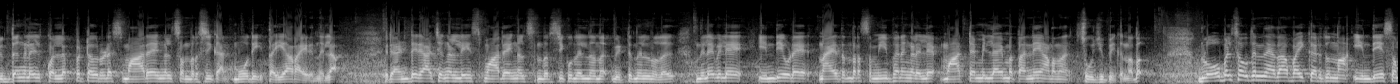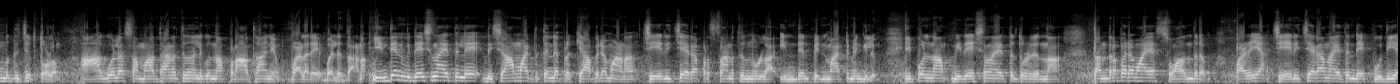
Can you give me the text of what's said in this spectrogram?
യുദ്ധങ്ങളിൽ കൊല്ലപ്പെട്ടവരുടെ സ്മാരകങ്ങൾ സന്ദർശിക്കാൻ മോദി തയ്യാറായിരുന്നില്ല. രണ്ട് രാജ്യങ്ങളിലെയും സ്മാരകങ്ങൾ സന്ദർശിക്കുന്നതിൽ നിന്ന് വിട്ടുനിൽക്കുന്നത് നിലവിലെ ഇന്ത്യയുടെ നയതന്ത്ര സമീപനങ്ങളിലെ മാറ്റമില്ലായ്മ തന്നെയാണെന്ന് സൂചിപ്പിക്കുന്നത്. ഗ്ലോബൽ സൗത്തിന്റെ നേതാവായി കരുതുന്ന ഇന്ത്യയെ സംബന്ധിച്ചിടത്തോളം ആഗോള സമാധാനത്തിന് നൽകുന്ന പ്രാധാന്യം വളരെ വലുതാണ്. ഇന്ത്യൻ വിദേശനയത്തിലെ ദിശാമാറ്റത്തിന്റെ പ്രഖ്യാപനമാണ് ചേരിചേര പ്രസ്ഥാനത്തിൽ നിന്നുള്ള ഇന്ത്യൻ പിന്മാറ്റമെങ്കിലും ഇപ്പോൾ നാം വിദേശ നയത്തിൽ തുടരുന്ന തന്ത്രപരമായ സ്വാതന്ത്ര്യം പഴയ ചേരിചേരാ നയത്തിന്റെ പുതിയ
